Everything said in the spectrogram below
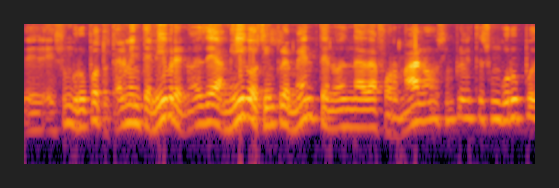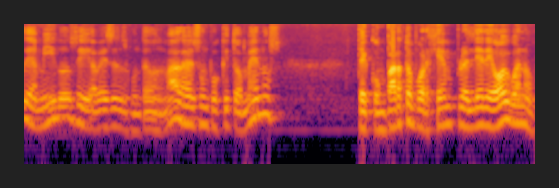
E, es un grupo totalmente libre, no es de amigos simplemente, no es nada formal, simplemente es un grupo de amigos y a veces nos juntamos más, a veces un poquito menos te comparto, por ejemplo, el día de hoy, bueno,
